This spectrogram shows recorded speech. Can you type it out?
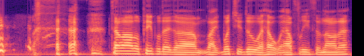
tell all the people that um, like what you do with help with athletes and all that.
